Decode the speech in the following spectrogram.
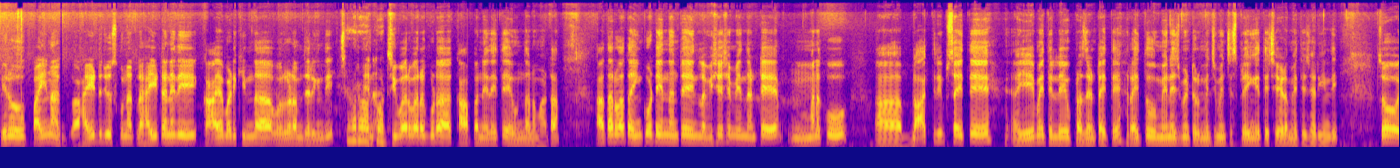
మీరు పైన హైట్ చూసుకున్నట్లు హైట్ అనేది కాయబడి కింద ఒరగడం జరిగింది. చివరి వరకు కూడా. కాప్ అనేది అయితే ఉందన్నమాట. ఆ తర్వాత ఇంకోటి ఏంటంటే ఇందులో విశేషం ఏంటంటే మనకు బ్లాక్ త్రిప్స్ అయితే ఏమైతే లేవు ప్రజెంట్ అయితే రైతు మేనేజ్మెంట్ మంచి మంచి స్ప్రేయింగ్ అయితే చేయడం అయితే జరిగింది. సో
